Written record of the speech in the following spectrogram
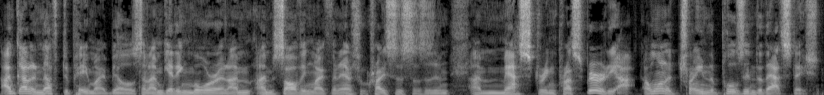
I've got enough to pay my bills and I'm getting more and I'm I'm solving my financial crisis and I'm mastering prosperity. I, I want a train that pulls into that station.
